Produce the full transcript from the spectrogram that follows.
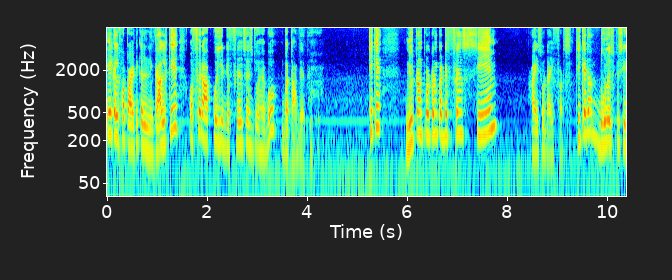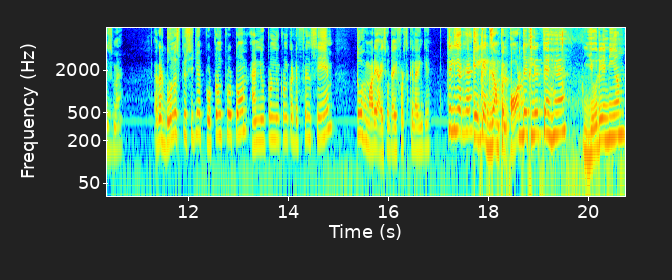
एक अल्फ़ा पार्टिकल निकाल के और फिर आपको ये डिफरेंसेस जो है वो बता देते हैं। ठीक है? न्यूट्रॉन प्रोटॉन का डिफरेंस सेम आइसोडाइफर्स ठीक है ना? दोनों स्पीसीज में। अगर दोनों स्पीसीज में proton proton and neutron neutron का डिफरेंस सेम तो हमारे आइसोडाइफर्स कहलाएँगे। क्लियर है। एक एग्ज़ाम्पल और देख लेते हैं। यूरेनियम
